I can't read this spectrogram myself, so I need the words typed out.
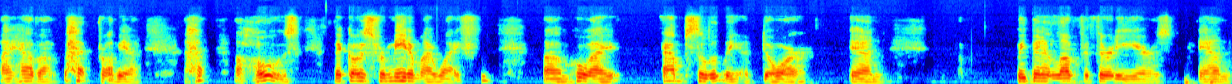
I have a probably a, a hose that goes from me to my wife, um, who I absolutely adore. And we've been in love for 30 years. And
